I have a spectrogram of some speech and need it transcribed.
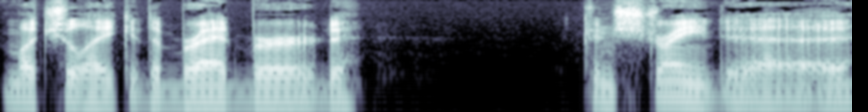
much like the Brad Bird constraint uh,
